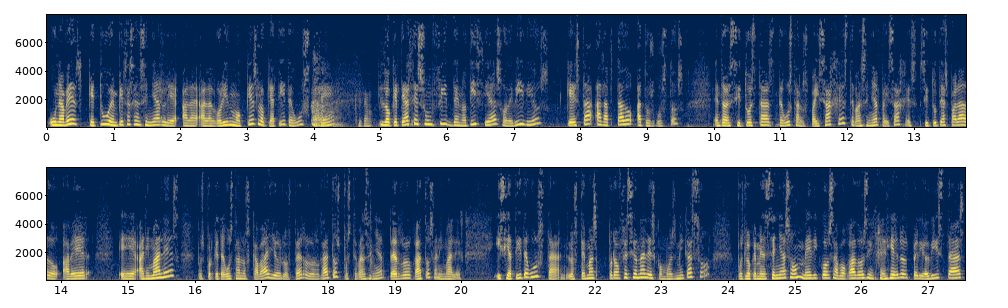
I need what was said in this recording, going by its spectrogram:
Una vez que tú empiezas a enseñarle al algoritmo qué es lo que a ti te gusta, lo que te hace es un feed de noticias o de vídeos que está adaptado a tus gustos. Entonces, si tú estás, te gustan los paisajes, te va a enseñar paisajes. Si tú te has parado a ver eh, animales, pues porque te gustan los caballos, los perros, los gatos, pues te va a enseñar perros, gatos, animales. Y si a ti te gustan los temas profesionales, como es mi caso, pues lo que me enseña son médicos, abogados, ingenieros, periodistas,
